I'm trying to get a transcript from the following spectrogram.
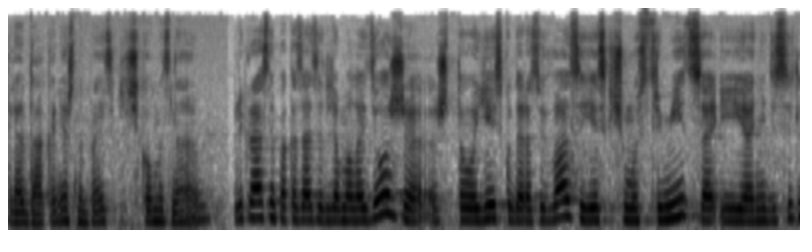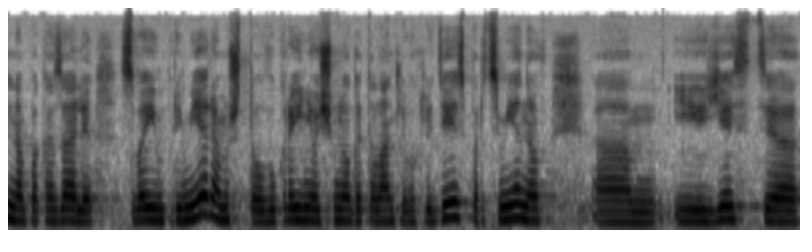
говорят, да, конечно, братья Кличко мы знаем. Прекрасный показатель для молодежи, что есть куда развиваться, есть к чему стремиться, и они действительно показали своим примером, что в Украине очень много талантливых людей, спортсменов, эм, и есть э,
